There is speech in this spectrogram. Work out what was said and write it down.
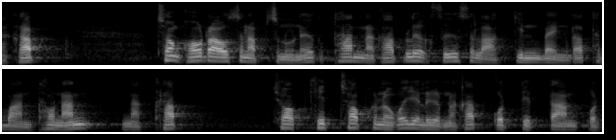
นะครับ ช่องของเราสนับสนุนให้ทุกท่านนะครับ เลือกซื้อสลากกินแบ่งรัฐบาลเท่านั้นนะครับ ชอบคิดชอบขนมก็อย่าลืมนะครับ กดติดตามกด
